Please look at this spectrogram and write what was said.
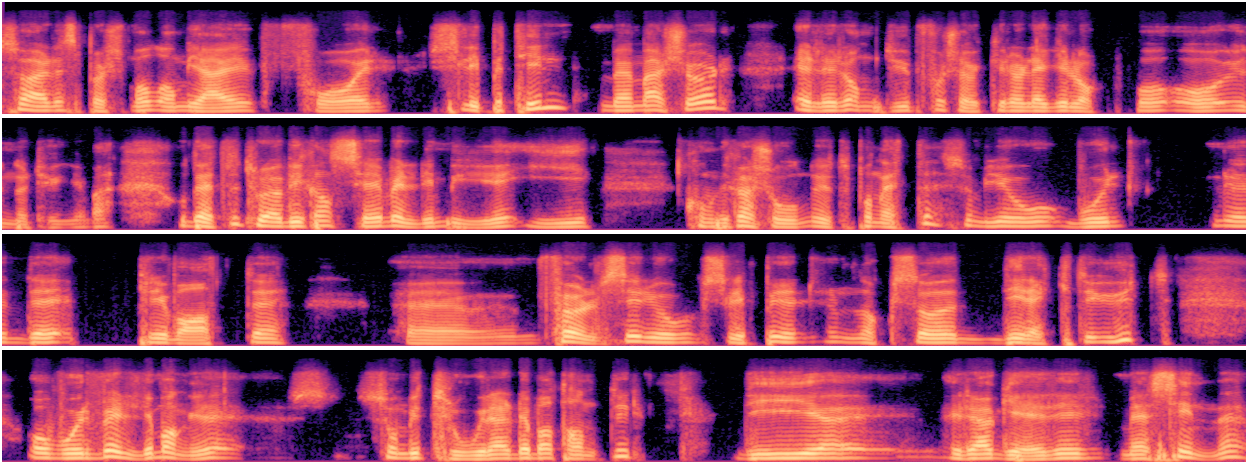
så er det spørsmål om jeg får slippe til med meg sjøl, eller om du forsøker å legge lokk på og undertynge meg. Og Dette tror jeg vi kan se veldig mye i kommunikasjonen ute på nettet, jo, hvor det private uh, følelser jo slipper nokså direkte ut. Og hvor veldig mange som vi tror er debattanter, de uh, reagerer med sinne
